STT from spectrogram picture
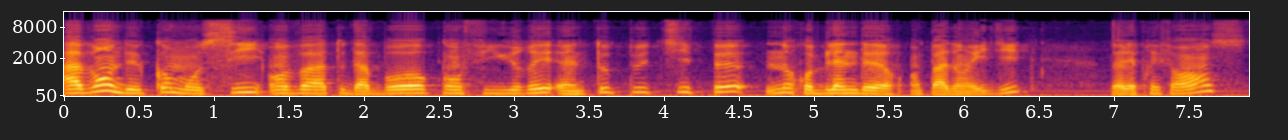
Avant de commencer, on va tout d'abord configurer un tout petit peu notre Blender. On part dans Edit, dans les préférences,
